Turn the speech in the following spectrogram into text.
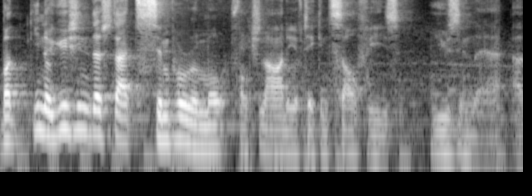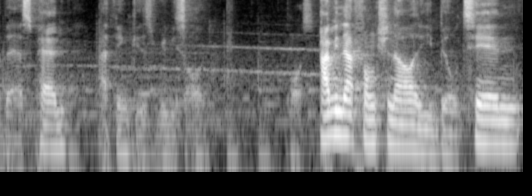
but you know, using just that simple remote functionality of taking selfies using the, uh, the S Pen, I think is really solid. Pause. Having that functionality built in,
